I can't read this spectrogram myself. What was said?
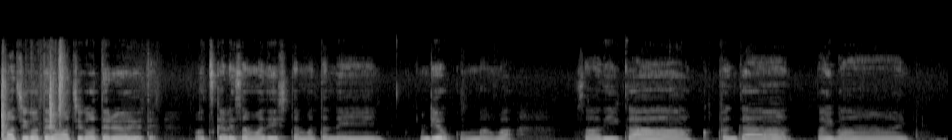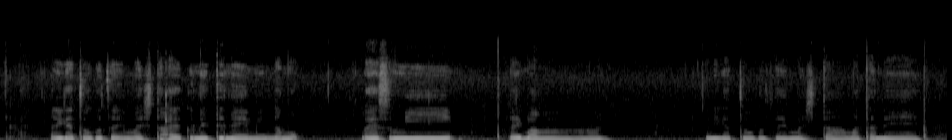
間違ってる間違ってる。言うて。お疲れ様でした。またね。りょうこんばんは。サワディーか。ーコップンか。バイバーイ。ありがとうございました。早く寝てねみんなも。おやすみ。バイバーイ。ありがとうございました。またね。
